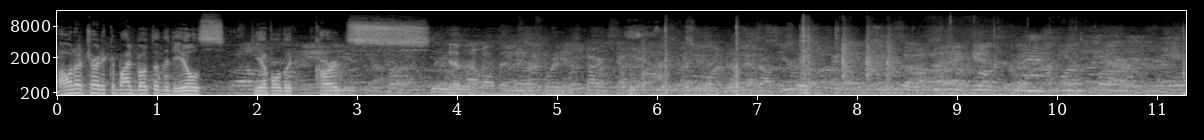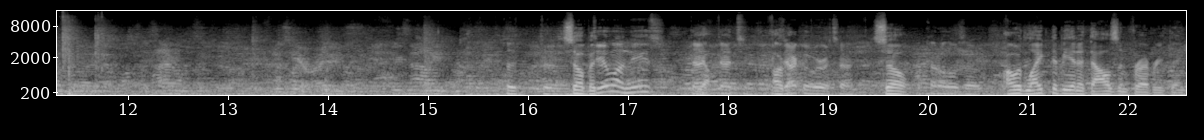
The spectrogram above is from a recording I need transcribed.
I want to try to combine both of the deals. Do you have all the cards? The, the So, but- deal on these, that, Yeah. that's exactly where it's at. So Cut all those out. I would like to be at a thousand for everything.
